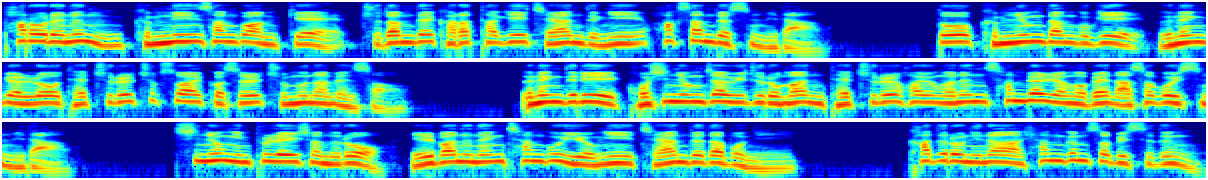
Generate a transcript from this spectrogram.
8월에는 금리 인상과 함께 주담대 갈아타기 제한 등이 확산됐습니다. 또 금융당국이 은행별로 대출을 축소할 것을 주문하면서 은행들이 고신용자 위주로만 대출을 허용하는 선별 영업에 나서고 있습니다. 신용 인플레이션으로 일반은행 창구 이용이 제한되다 보니 카드론이나 현금 서비스 등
